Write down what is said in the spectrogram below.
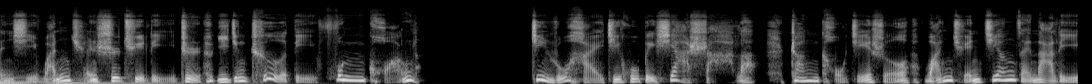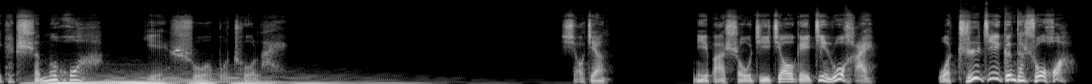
珍惜完全失去理智，已经彻底疯狂了。靳如海几乎被吓傻了，张口结舌，完全僵在那里，什么话也说不出来。小江，你把手机交给靳如海，我直接跟他说话。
